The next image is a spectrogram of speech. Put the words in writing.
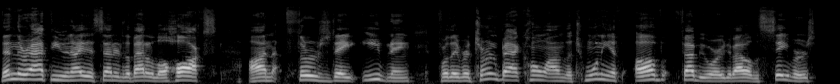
Then they're at the United Center, to the Battle of the Hawks on Thursday evening, for they return back home on the 20th of February to battle the Sabres.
